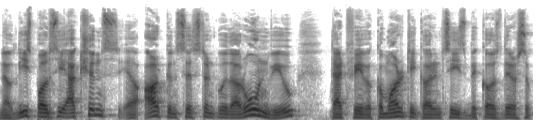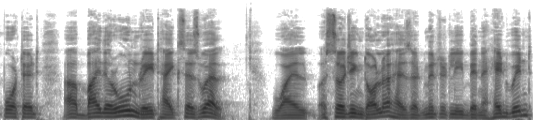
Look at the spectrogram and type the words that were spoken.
Now, these policy actions uh, are consistent with our own view that favor commodity currencies because they are supported uh, by their own rate hikes as well. While a surging dollar has admittedly been a headwind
